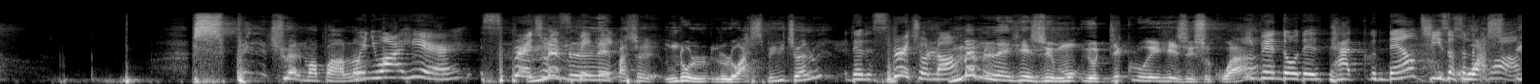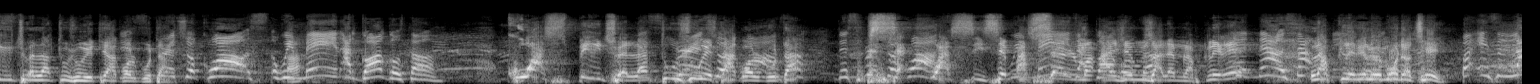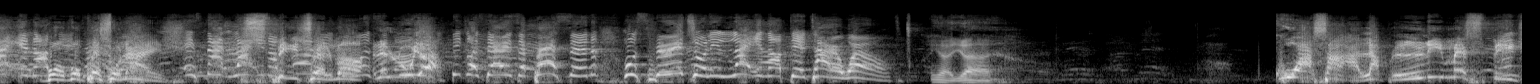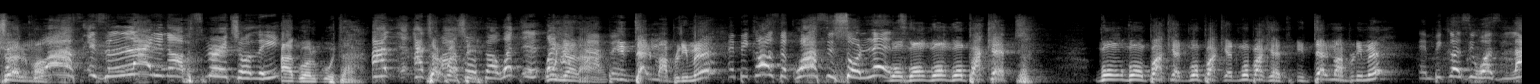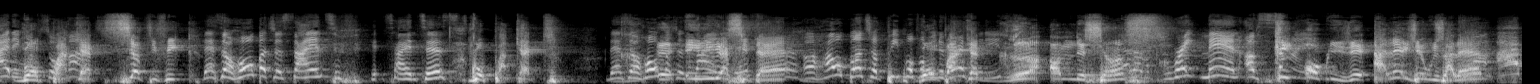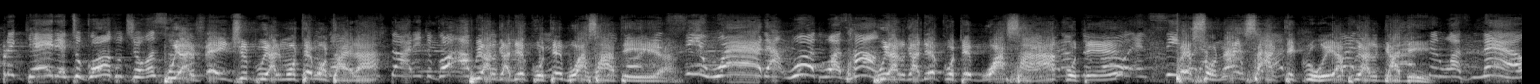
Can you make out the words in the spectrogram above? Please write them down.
spirituellement parlant, When you are here, spiritually même speaking, les, parce que nous, loi spirituelle, oui. The spiritual law, même les Jésus, ils ont déclaré Jésus sur quoi Even though they had nailed Jesus on the cross, spirituelle a toujours été à Golgotha. The spiritual cross remained ah? at Golgotha. Croix spirituelle a toujours été à Golgotha. Cette fois-ci, ce n'est pas seulement à oh Jérusalem l'a clairé, l'a clairé le monde entier. Bon, bon personnage, spirituellement, alléluia. Because there is a person who spiritually lighten up the entire world. Yeah, yeah. Quoi ça? L'a limé spirituellement? What is lighting up spiritually? À Golgotha là, il tellement limé. And because the cross is so lit, gon, gon, gon paquet. Gon, gon paquet, gon paquet, gon paquet. Il tellement. And because he was lighting it so much, scientifique, there's a whole bunch of scientific scientists. gon paquet There's a whole bunch of eh, eh, scientists, universitaires, a whole bunch of people from universities, grand homme de science, great men of science, qui obligés aller Jérusalem, obligated to go to Jerusalem, pour aller faire étude, pour aller monter montagne là, pour aller regarder côté bois ça see where that wood was hung, pour aller regarder côté bois ça à côté personnage ça a été cloué, après aller regarder,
